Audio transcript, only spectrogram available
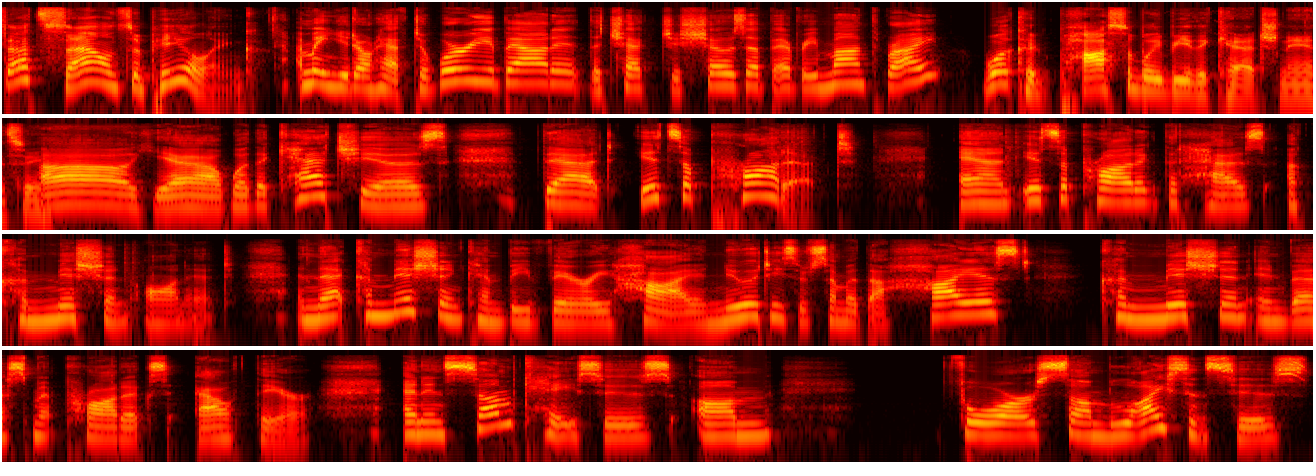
that sounds appealing. I mean, you don't have to worry about it. The check just shows up every month, right? What could possibly be the catch, Nancy? Oh, yeah. Well, the catch is that it's a product and it's a product that has a commission on it. And that commission can be very high. Annuities are some of the highest commission investment products out there. And in some cases, um, for some licenses,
